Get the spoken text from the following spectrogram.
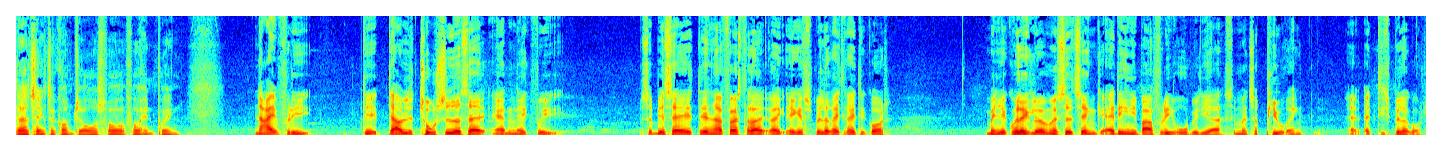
der har tænkt sig at komme til Aarhus for, for at hente point. Nej, fordi det, der er jo lidt to sider af den, ikke? Fordi, som jeg sagde, den her første halvleg, AGF spillede rigtig, rigtig godt. Men jeg kunne heller ikke lade med at sidde og tænke, er det egentlig bare fordi OB de er simpelthen så pivring, at, at de spiller godt?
